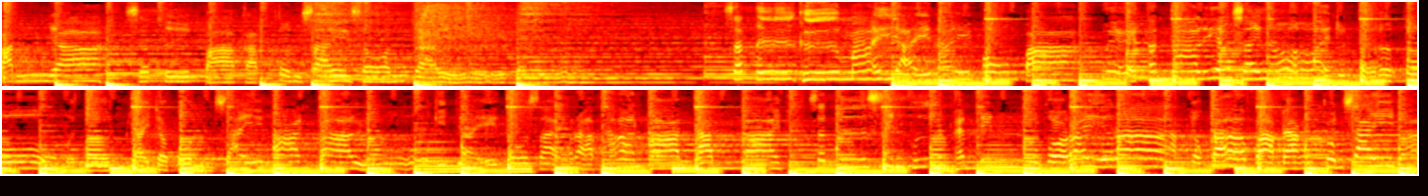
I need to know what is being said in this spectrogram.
ปัญญา สตือป่ากับต้นไทรสอนใจตนสตือคือไม้ใหญ่ในพงป่า เวทนาเลี้ยงไส้น้อยจนเติบโต เมื่อเติมใหญ่เจ้าต้นไทรผ่านพาลกิจใหญ่โต สร้างรากฐานผ่านทำลาย สะตือสิ้นพื้นแผ่นดินก็ไร้รากเจ้ากาฝากดังต้นไทรได้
